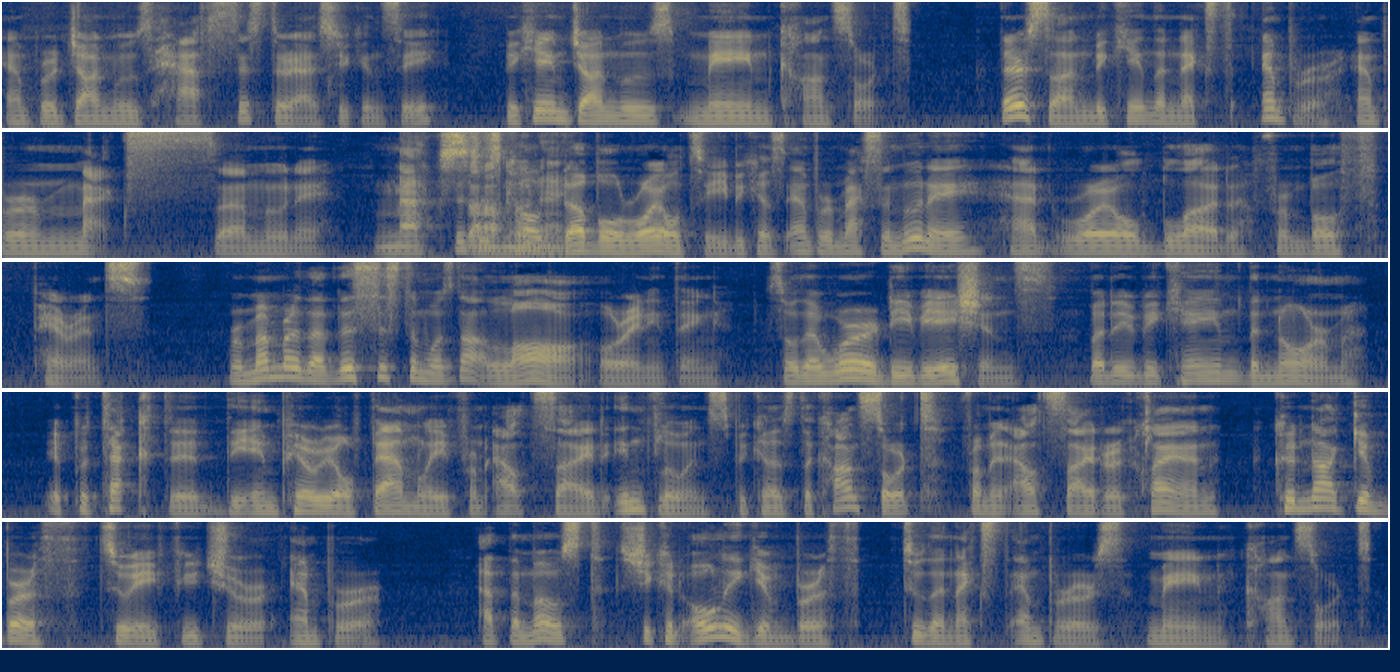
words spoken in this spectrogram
Emperor Jonmu's half sister, as you can see, became Jonmu's main consort. Their son became the next emperor, Emperor Maxamune. Max This is called double royalty because Emperor Maximune had royal blood from both parents. Remember that this system was not law or anything, so there were deviations, but it became the norm. It protected the imperial family from outside influence because the consort from an outsider clan could not give birth to a future emperor. At the most, she could only give birth to the next emperor's main consort.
